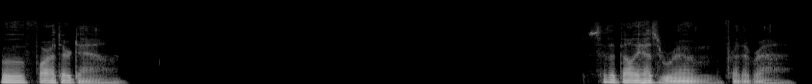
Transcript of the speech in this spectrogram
move farther down. So the belly has room for the breath.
